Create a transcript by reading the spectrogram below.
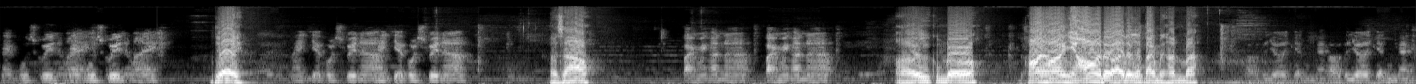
Này full screen đó mày? Full screen đó mày? Gì? Mày chơi full screen hả? Mày chơi full screen hả? Là sao? Bàn màn hình hả? Bàn màn hình hả? Ừ cũng được. Thôi thôi nhỏ thôi được rồi đừng có tàn màn hình ba. Rồi tôi vô chỉnh cái rồi tôi vô chỉnh cái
